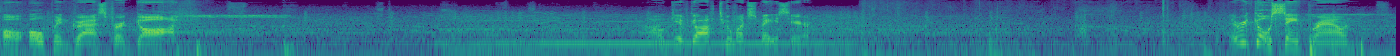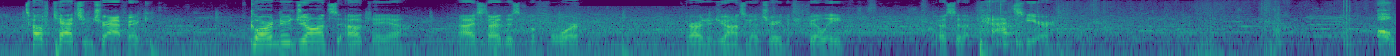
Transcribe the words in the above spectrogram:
Oh, open grass for Goff. I'll give Goff too much space here. There we go, St. Brown. Tough catch in traffic. Gardner Johnson. Okay, yeah. I started this before. Gardner Johnson got traded to Philly. Goes to the Pats here. Oh,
